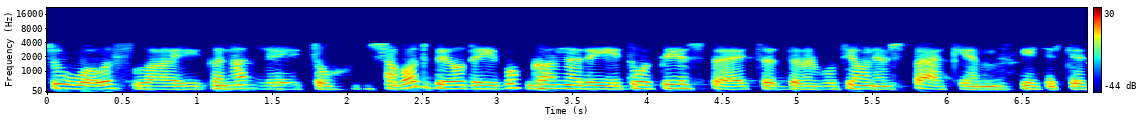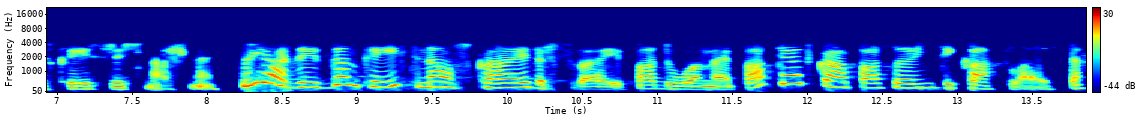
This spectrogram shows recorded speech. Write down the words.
solis, lai gan atzītu savu atbildību, gan arī dot iespēju tad varbūt jauniem spēkiem pieķerties krīzes risināšanai. Nu, jāatzīst gan, ka īsti nav skaidrs, vai padomē pati atkāpās, vai viņa tika atlaista.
